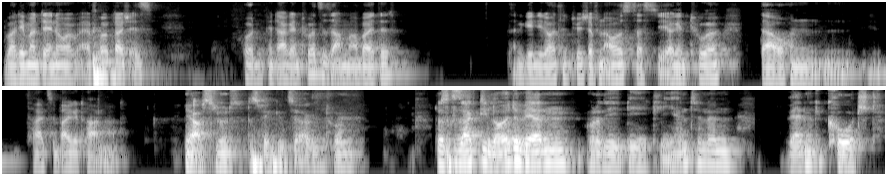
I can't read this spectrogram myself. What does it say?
Weil jemand, der nur erfolgreich ist und mit der Agentur zusammenarbeitet, dann gehen die Leute natürlich davon aus, dass die Agentur da auch einen Teil zu beigetragen hat. Ja, absolut. Deswegen gibt es ja Agenturen. Du hast gesagt, die Leute werden oder die, die Klientinnen werden gecoacht.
